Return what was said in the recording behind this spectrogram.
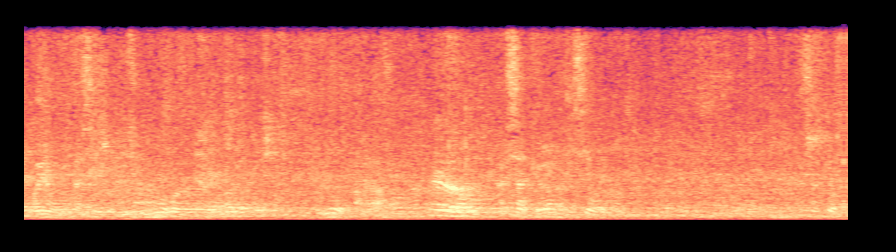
Après, on a sur les jours, euh, par là. Alors, À 5 heures, ici on est À 5 heures,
